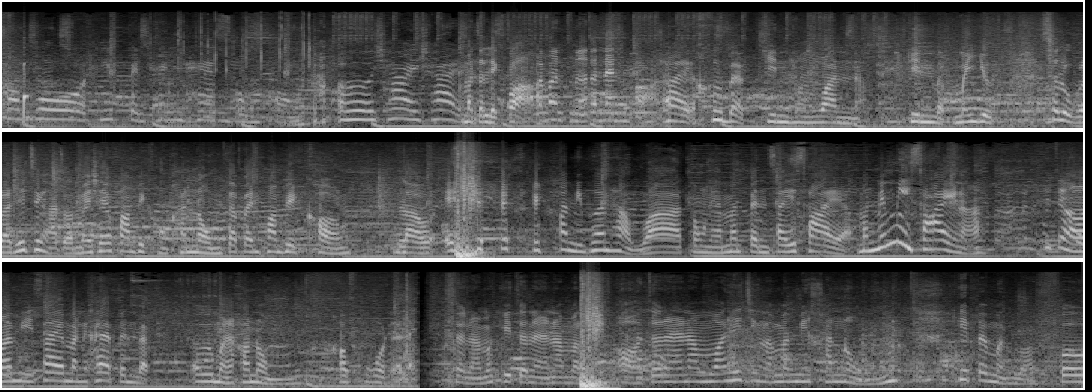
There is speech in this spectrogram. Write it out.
ข้าวโพดที่เป็นแท่งๆพองเออใช่ใช่มันจะเล็กกว่าๆแล้วมันเนื้อจะแน่นกว่าใช่คือแบบกินทั้งวันอะกินแบบไม่หยุดสรุปแล้วที่จริงอาจจะไม่ใช่ความผิดของขนม แต่เป็นความผิดของเราเองถ้ามีเพื่อนถามว่าตรงเนี้ยมันเป็นไส้ไส้อะมันไม่มีไส้นะที่จริงแล้วมันมีไส้มันแค่เป็นแบบเออเหมือนขนม ข้าวโพดอะไรแต่นะเมื่อกี้จะแนะนำอะไรอ๋อจะแนะนำว่าที่จริงแล้วมันมีขนมที่เป็นเหมือนวัฟเฟิล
